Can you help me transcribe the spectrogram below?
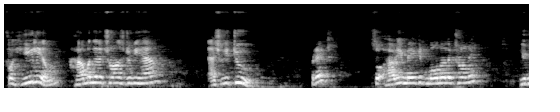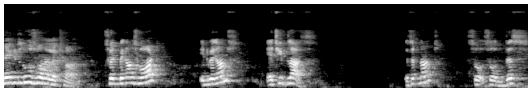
For helium how many electrons do we have? Actually two correct? So how do you make it monoelectronic you make it lose one electron. So it becomes what? It becomes he plus. Is it not? So so this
